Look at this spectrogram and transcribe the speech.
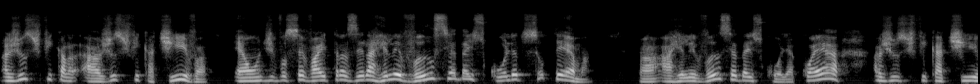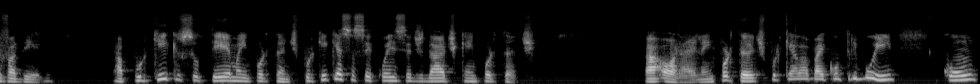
A, justifica, a justificativa é onde você vai trazer a relevância da escolha do seu tema. Tá? A relevância da escolha. Qual é a, justificativa dele? Tá? Por que, que o seu tema é importante? Por que, que essa sequência didática é importante? Tá? Ora, ela é importante porque ela vai contribuir com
